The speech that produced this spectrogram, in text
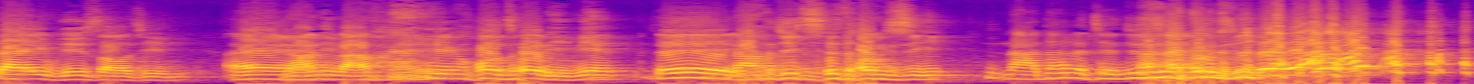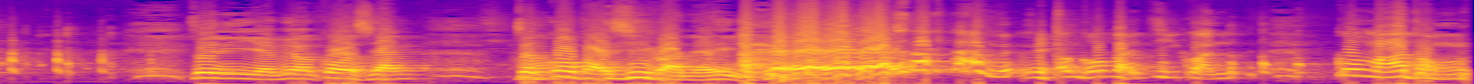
带衣服去收金，哎。然后你把它放进后座里面，对。然后去吃东西，拿他的钱去吃 东西。所以你也没有过香，就过排气管而已。没没有过排气管，过马桶，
